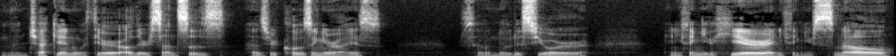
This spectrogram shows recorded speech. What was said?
And then check in with your other senses as you're closing your eyes. So notice your anything you hear, anything you smell,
